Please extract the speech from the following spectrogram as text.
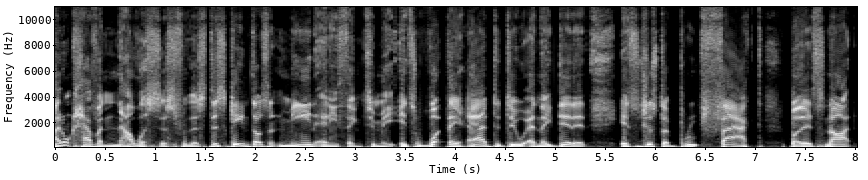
I don't have analysis for this. This game doesn't mean anything to me. It's what they had to do and they did it. It's just a brute fact, but it's not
